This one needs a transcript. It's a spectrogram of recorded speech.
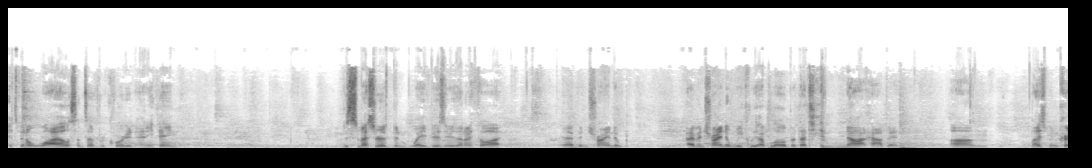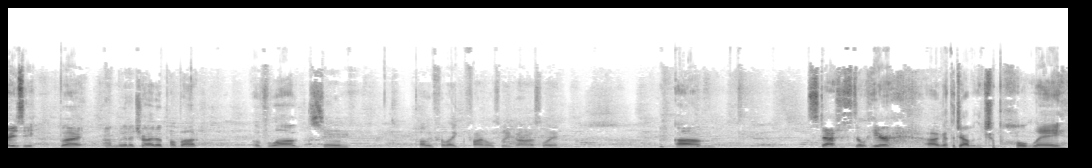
it's been a while since I've recorded anything. This semester has been way busier than I thought, and I've been trying to, I've been trying to weekly upload, but that did not happen. Um, life's been crazy, but I'm gonna try to pump out a vlog soon, probably for like finals week, honestly. Um, Stash is still here. Uh, I got the job at the Chipotle,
